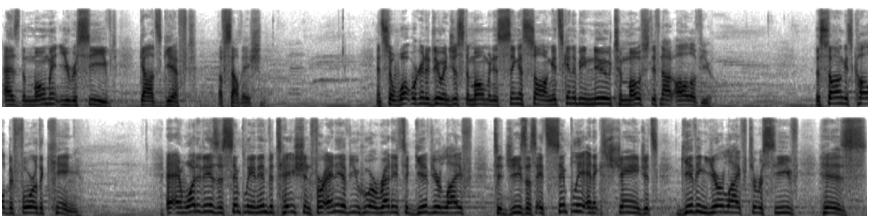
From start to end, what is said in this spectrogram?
as the moment you received God's gift of salvation. And so, what we're going to do in just a moment is sing a song. It's going to be new to most, if not all of you. The song is called Before the King. And what it is is simply an invitation for any of you who are ready to give your life to Jesus. It's simply an exchange, it's giving your life to receive His.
